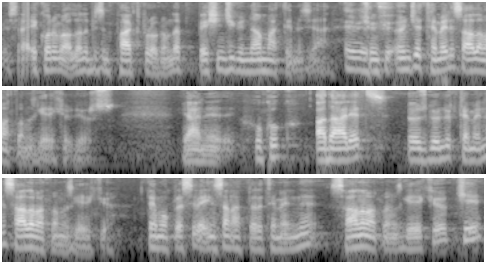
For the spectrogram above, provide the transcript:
mesela ekonomi alanı bizim parti programında 5. gündem maddemiz yani. Evet. Çünkü önce temeli sağlam atmamız gerekir diyoruz. Yani hukuk, adalet, özgürlük temelini sağlam atmamız gerekiyor. Demokrasi ve insan hakları temelini sağlam atmamız gerekiyor ki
